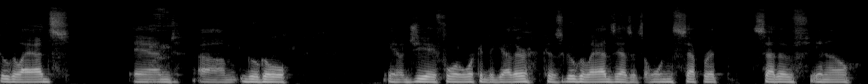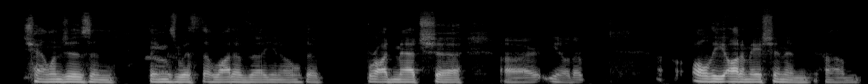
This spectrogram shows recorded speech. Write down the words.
Google Ads and um, Google you know GA4 working together because Google Ads has its own separate set of you know challenges and things with a lot of the you know the broad match, uh, uh, you know the all the automation and um,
